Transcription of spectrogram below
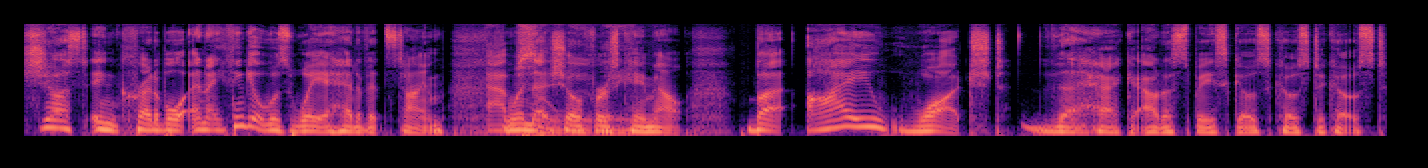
just incredible and I think it was way ahead of its time when that show first came out. But I watched the heck out of Space Ghost Coast to Coast.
